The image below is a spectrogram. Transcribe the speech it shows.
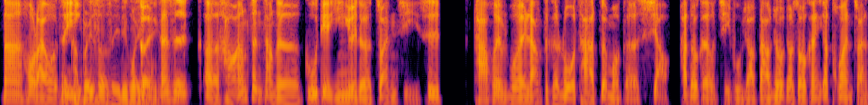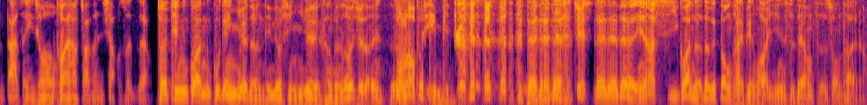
那后来我自己 compressor 是一定会有，对，但是呃，好像正常的古典音乐的专辑是。它会不会让这个落差这么的小？它都可能起伏比较大，就有时候可能要突然转很大声，音就突然要转很小声这样。所以听惯古典音乐的人听流行音乐，他可能都会觉得，哎，怎么都平平的。对 对对，确实，对对对，因为他习惯的那个动态变化已经是这样子的状态了。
